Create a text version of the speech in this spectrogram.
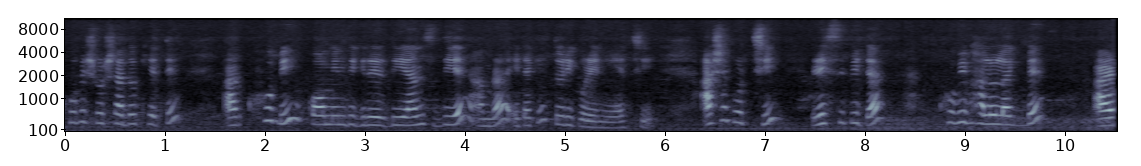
খুবই সুস্বাদু খেতে। আর খুবই কম ইনগ্রেডিয়েন্টস দিয়ে আমরা এটাকে তৈরি করে নিয়েছি। আশা করছি রেসিপিটা খুবই ভালো লাগবে আর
